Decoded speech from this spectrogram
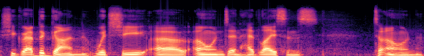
she grabbed a gun which she uh, owned and had license to own,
